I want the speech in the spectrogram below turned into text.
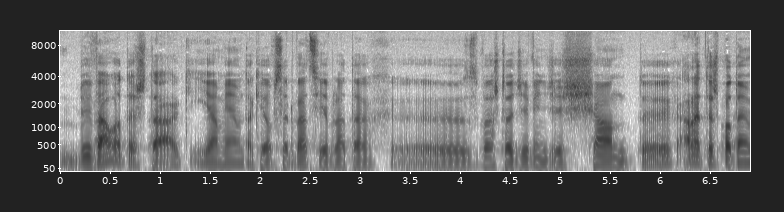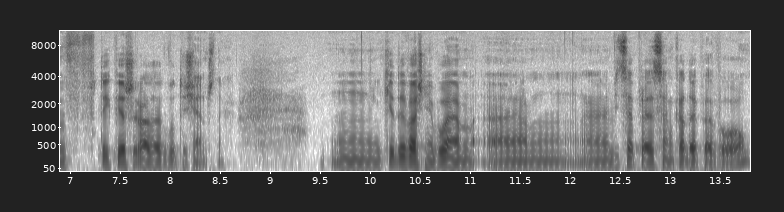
bywało też tak, i ja miałem takie obserwacje w latach, zwłaszcza 90., ale też potem w tych pierwszych latach 2000. Mm, Kiedy właśnie byłem em, wiceprezesem KDPW,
